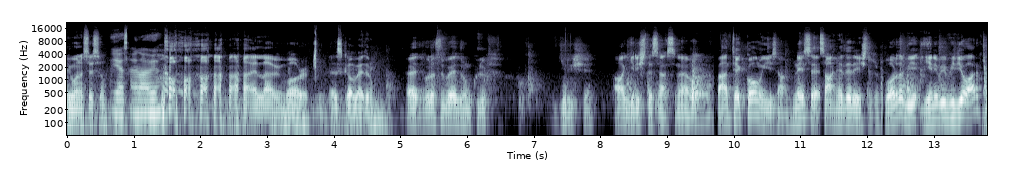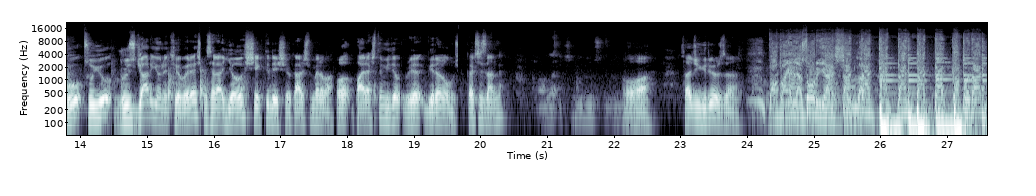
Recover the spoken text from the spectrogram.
you want to say something? Yes, I love you. I love you more. Let's go bedroom. Evet burası bedroom kulüp. Girişi. Ama giriş de sensin ha bu arada. Ben tek kol mu giyeceğim? Neyse sahnede değiştiririm. Bu arada bir yeni bir video var. Bu suyu rüzgar yönetiyor böyle. Mesela yağış şekli değişiyor. Kardeşim merhaba. O paylaştığım video vir- viral olmuş. Kaç izlendi? Valla 2 milyon Oha. Sadece yürüyoruz ha. Babayla zor yarışırlar. Tak tak tak tak tak kapıda kim var?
